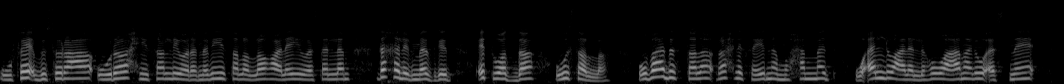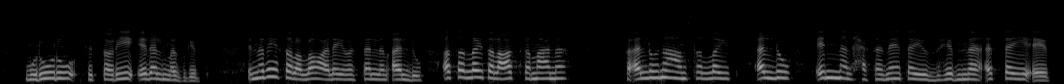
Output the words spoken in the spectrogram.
وفاق بسرعة وراح يصلي ورا النبي صلى الله عليه وسلم دخل المسجد اتوضى وصلى. وبعد الصلاة راح لسيدنا محمد وقال له على اللي هو عمله أثناء مروره في الطريق إلى المسجد. النبي صلى الله عليه وسلم قال له أصليت العصر معنا؟ فقال له نعم صليت. قال له إن الحسنات يذهبن السيئات.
